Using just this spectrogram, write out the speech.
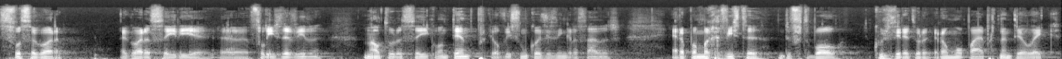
se fosse agora. Agora sairia eh, feliz da vida. Na altura saí contente porque ele disse-me coisas engraçadas. Era para uma revista de futebol cujo diretor era o meu pai, portanto ele é que,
